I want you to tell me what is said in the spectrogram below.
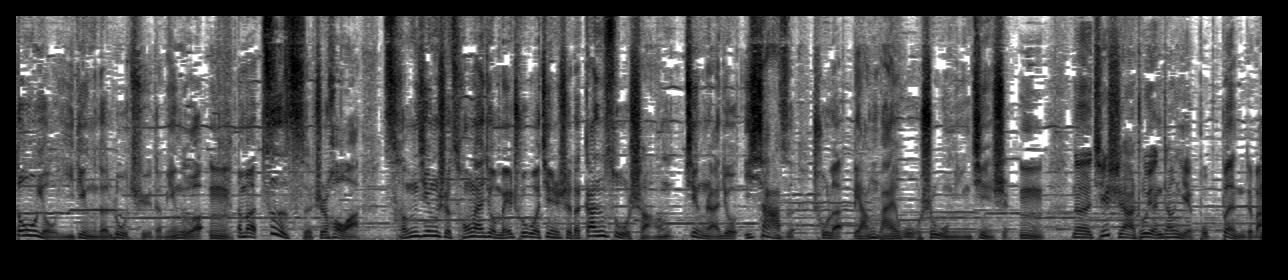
都有一定的录取的名额。嗯，那么自此之后啊，曾经是从来就没出过进士的甘肃省，竟然就一下子出了两百五十五名进士。嗯，那其实啊，朱元璋也不笨，对吧？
